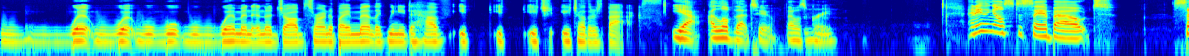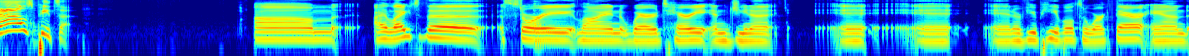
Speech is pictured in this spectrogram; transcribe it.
w- w- w- women in a job surrounded by men like we need to have each each each, each other's backs. Yeah, I love that too. That was great. Anything else to say about Sal's Pizza? Um I liked the storyline where Terry and Gina I- I- interview people to work there and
